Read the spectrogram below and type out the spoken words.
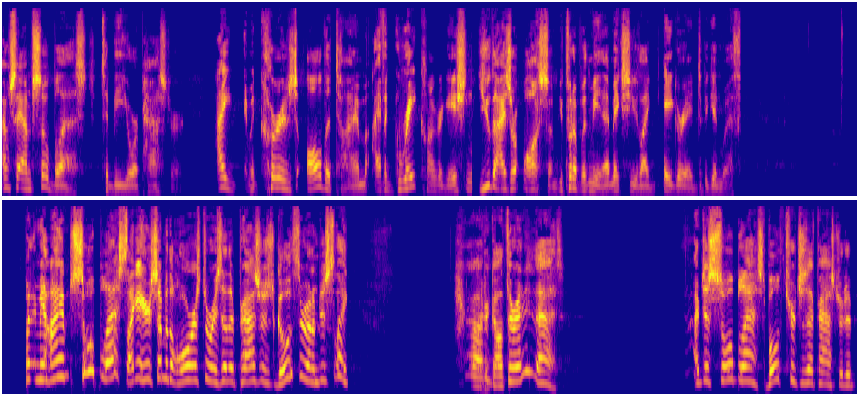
would say I'm so blessed to be your pastor. I am encouraged all the time. I have a great congregation. You guys are awesome. You put up with me. That makes you like A grade to begin with. But I mean, I am so blessed. Like I hear some of the horror stories other pastors go through, and I'm just like, I don't go through any of that. I'm just so blessed. Both churches I pastored have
